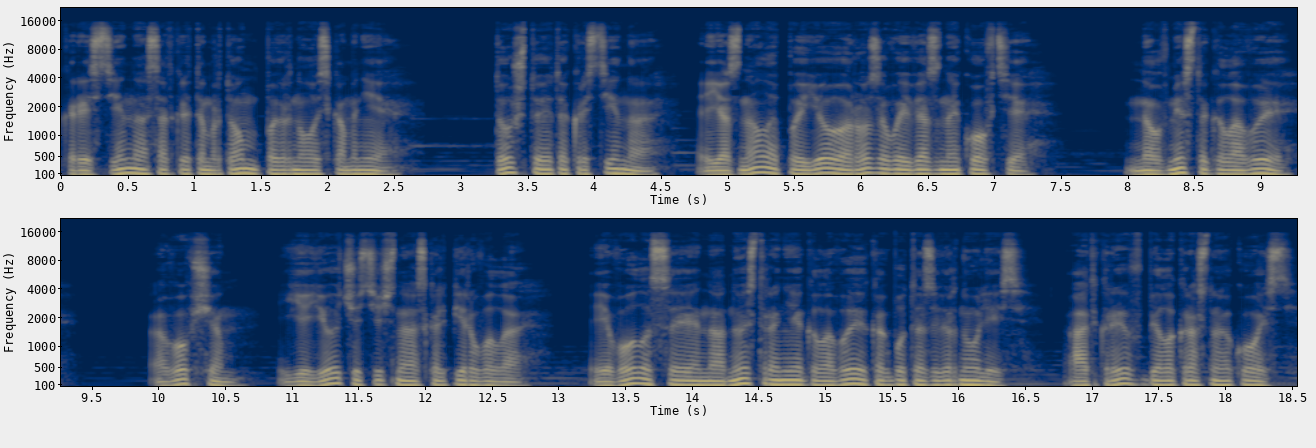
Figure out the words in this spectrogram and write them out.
Кристина с открытым ртом повернулась ко мне. То, что это Кристина, я знала по ее розовой вязаной кофте. Но вместо головы... В общем, ее частично скальпировало, и волосы на одной стороне головы как будто завернулись, открыв белокрасную кость.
